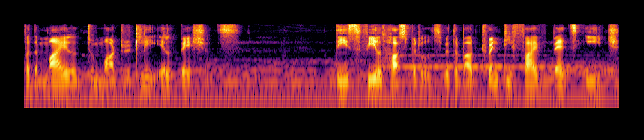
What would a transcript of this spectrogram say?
for the mild to moderately ill patients. These field hospitals, with about 25 beds each,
